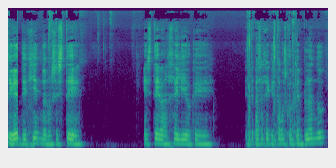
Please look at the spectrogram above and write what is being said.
Sigue diciéndonos este, este evangelio que, este pasaje que estamos contemplando,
